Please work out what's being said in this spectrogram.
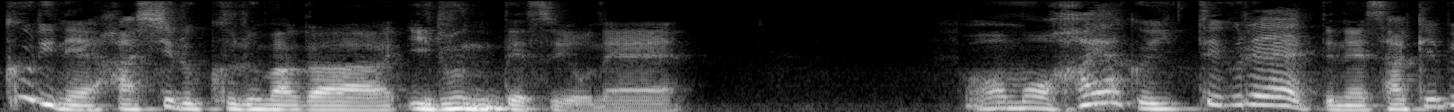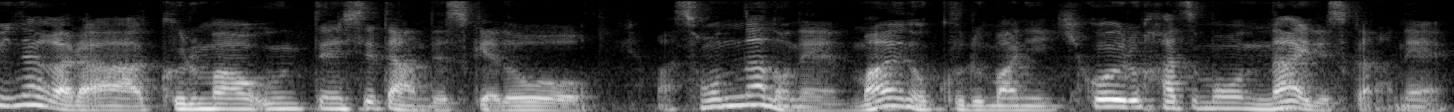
くりね、走る車がいるんですよね。もう早く行ってくれってね、叫びながら車を運転してたんですけど、まあ、そんなのね、前の車に聞こえるはずもないですからね。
